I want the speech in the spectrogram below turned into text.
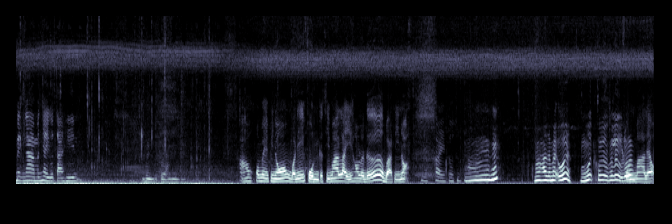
เม็ดงามมันใหญ่กว่าตาหินเอาพ่อแม่พี่น้องบัดนี้ฝนก็สิมาไล่เฮาและเด้อบาดนี้เนาะไข่ตัวสุดอืท้ายมมาแล้วไหมเอ้ยมืดคือคือลือฝเลนยมาแล้ว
